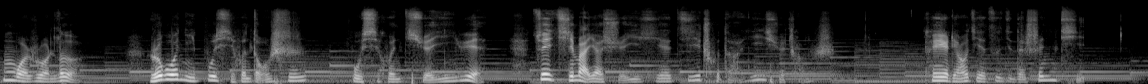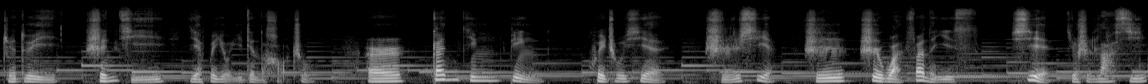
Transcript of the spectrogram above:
莫若乐。如果你不喜欢读诗，不喜欢学音乐，最起码要学一些基础的医学常识，可以了解自己的身体，这对身体也会有一定的好处。而肝经病会出现食泻，食是晚饭的意思，泻就是拉稀，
